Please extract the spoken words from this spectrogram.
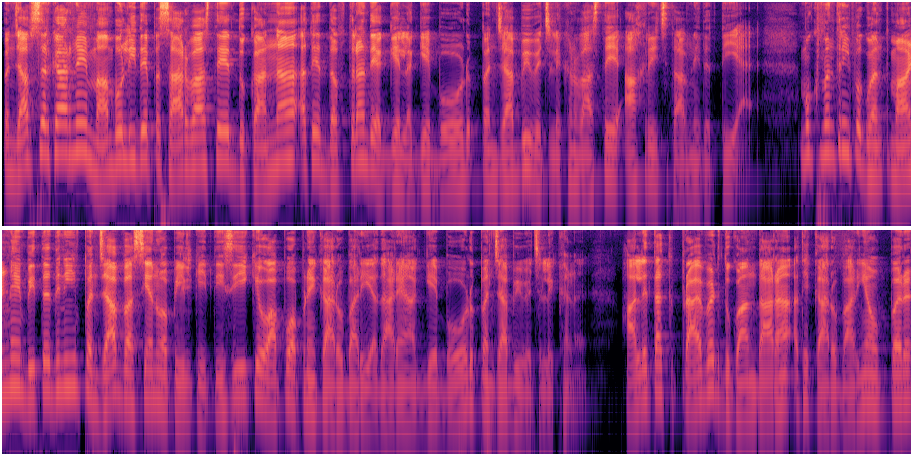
ਪੰਜਾਬ ਸਰਕਾਰ ਨੇ ਮਾਂ ਬੋਲੀ ਦੇ ਪਸਾਰ ਵਾਸਤੇ ਦੁਕਾਨਾਂ ਅਤੇ ਦਫ਼ਤਰਾਂ ਦੇ ਅੱਗੇ ਲੱਗੇ ਬੋਰਡ ਪੰਜਾਬੀ ਵਿੱਚ ਲਿਖਣ ਵਾਸਤੇ ਆਖਰੀ ਚੇਤਾਵਨੀ ਦਿੱਤੀ ਹੈ। ਮੁੱਖ ਮੰਤਰੀ ਭਗਵੰਤ ਮਾਨ ਨੇ ਬੀਤੇ ਦਿਨੀ ਪੰਜਾਬ ਵਾਸੀਆਂ ਨੂੰ ਅਪੀਲ ਕੀਤੀ ਸੀ ਕਿ ਉਹ ਆਪੋ ਆਪਣੇ ਕਾਰੋਬਾਰੀ ਅਦਾਰਿਆਂ ਅੱਗੇ ਬੋਰਡ ਪੰਜਾਬੀ ਵਿੱਚ ਲਿਖਣ। ਹਾਲੇ ਤੱਕ ਪ੍ਰਾਈਵੇਟ ਦੁਕਾਨਦਾਰਾਂ ਅਤੇ ਕਾਰੋਬਾਰੀਆਂ ਉੱਪਰ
